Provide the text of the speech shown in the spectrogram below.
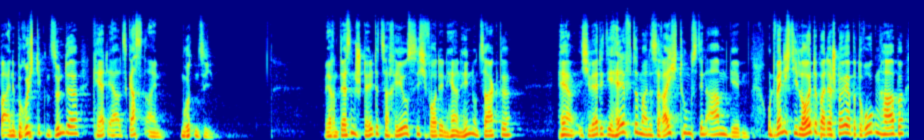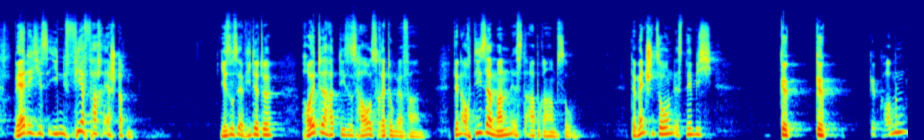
Bei einem berüchtigten Sünder kehrt er als Gast ein, murrten sie. Währenddessen stellte Zachäus sich vor den Herrn hin und sagte, Herr, ich werde die Hälfte meines Reichtums den Armen geben. Und wenn ich die Leute bei der Steuer betrogen habe, werde ich es ihnen vierfach erstatten. Jesus erwiderte, heute hat dieses Haus Rettung erfahren. Denn auch dieser Mann ist Abrahams Sohn. Der Menschensohn ist nämlich ge ge gekommen,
